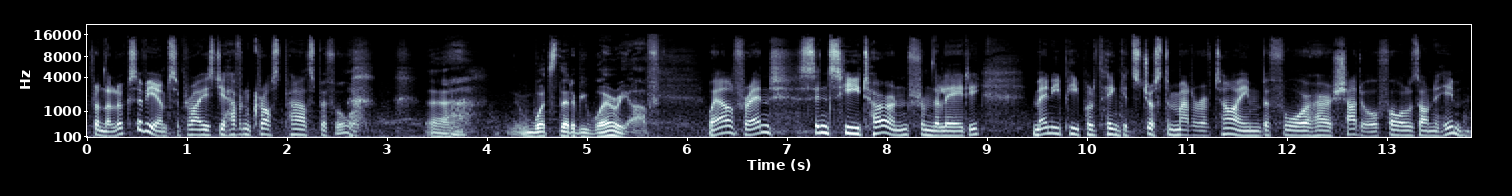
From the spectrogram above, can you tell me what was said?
From the looks of you, I'm surprised you haven't crossed paths before. Uh, what's there to be wary of? Well, friend, since he turned from the lady, many people think it's just a matter of time before her shadow falls on him.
